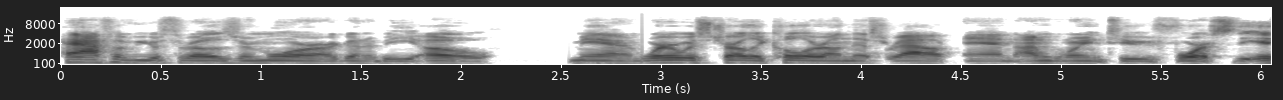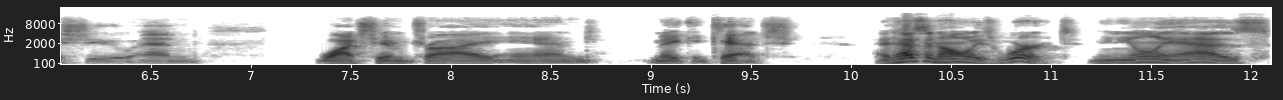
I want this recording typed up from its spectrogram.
Half of your throws or more are going to be, oh man, where was Charlie Kolar on this route? And I'm going to force the issue and watch him try and make a catch. It hasn't always worked. I mean, he only has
